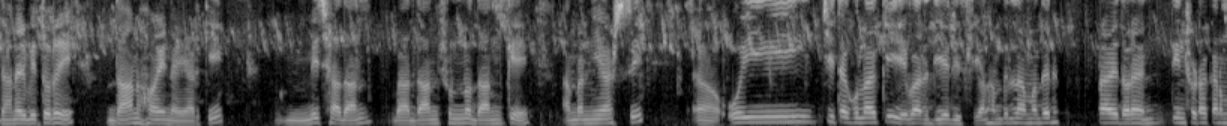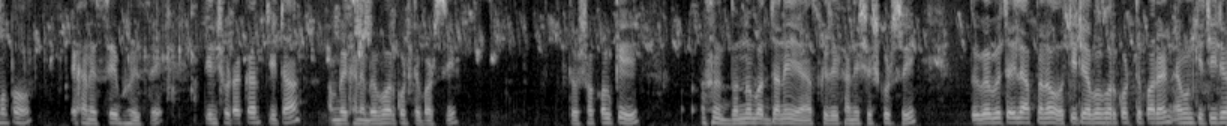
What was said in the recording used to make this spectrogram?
ধানের ভিতরে দান হয় নাই আর কি মিছা দান বা দান শূন্য দানকে আমরা নিয়ে আসছি। ওই চিটাগুলাকে এবার দিয়ে দিছি। আলহামদুলিল্লাহ আমাদের প্রায় ধরেন তিনশো টাকার মতো এখানে সেভ হয়েছে। তিনশো টাকার চিটা আমরা এখানে ব্যবহার করতে পারছি। তো সকলকে ধন্যবাদ জানিয়ে আজকের এখানে শেষ করছি। তো এভাবে চাইলে আপনারাও চিটা ব্যবহার করতে পারেন। এমনকি চিটা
